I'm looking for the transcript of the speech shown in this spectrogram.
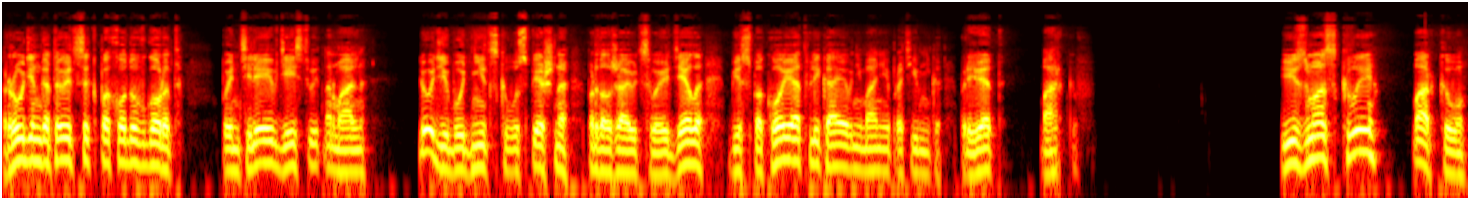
Рудин готовится к походу в город. Пантелеев действует нормально. Люди Будницкого успешно продолжают свое дело, беспокоя и отвлекая внимание противника. Привет, Марков. Из Москвы Маркову.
